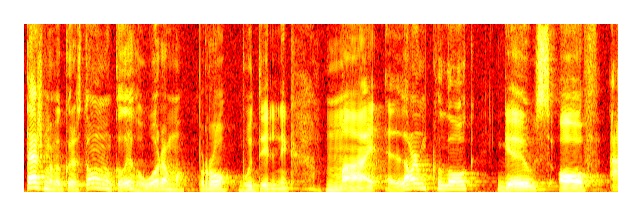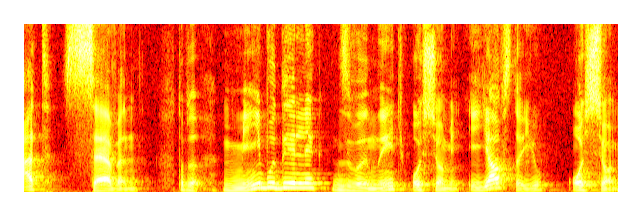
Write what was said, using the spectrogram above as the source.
Теж ми використовуємо, коли говоримо про будильник. My alarm clock goes off at 7. Тобто, мій будильник дзвенить о 7, і я встаю о 7.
